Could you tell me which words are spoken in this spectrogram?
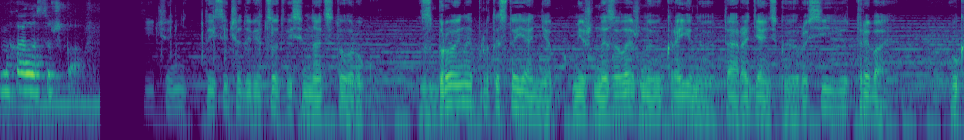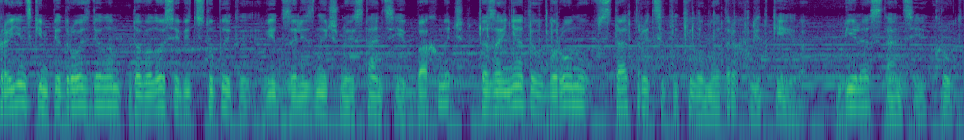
Михайла Сушка. Січень 1918 року. Збройне протистояння між незалежною Україною та радянською Росією триває. Українським підрозділам довелося відступити від залізничної станції Бахмач та зайняти оборону в 130 кілометрах від Києва біля станції Крута.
